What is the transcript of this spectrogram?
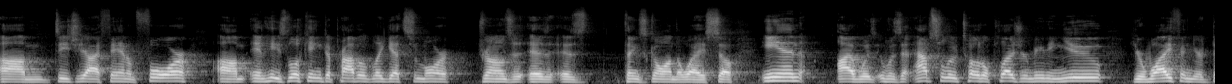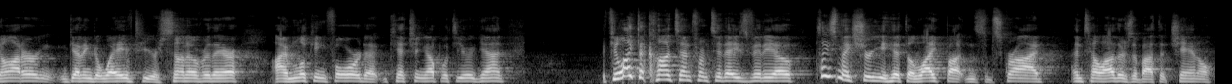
um, DJI Phantom 4, um, and he's looking to probably get some more drones as, as, things go on the way. So, Ian, I was it was an absolute total pleasure meeting you, your wife, and your daughter, getting to wave to your son over there. I'm looking forward to catching up with you again. If you like the content from today's video, please make sure you hit the like button, subscribe, and tell others about the channel.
